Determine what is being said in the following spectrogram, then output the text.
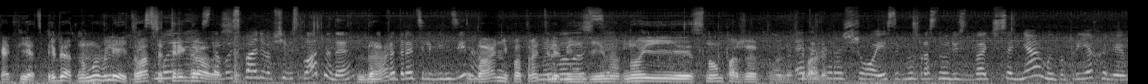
Капец. Ребят, ну мы в лейте, 23 мы с градуса. тобой спали вообще бесплатно, да? Да. Не потратили бензина? Да, не потратили Мы молодцы. бензина. Ну и сном пожертвовали. Это спали. хорошо. Если бы мы проснулись в 2 часа дня, мы бы приехали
